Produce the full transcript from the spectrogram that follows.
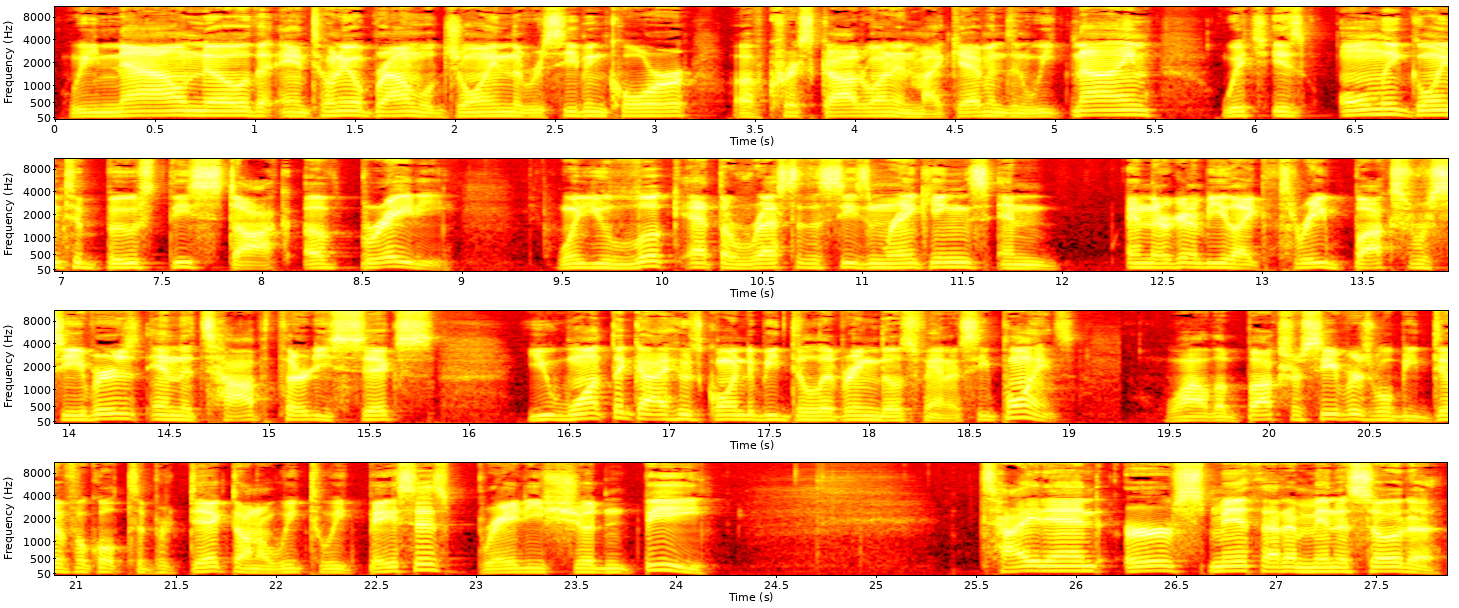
We now know that Antonio Brown will join the receiving corps of Chris Godwin and Mike Evans in week nine, which is only going to boost the stock of Brady. When you look at the rest of the season rankings and and they're going to be like three Bucs receivers in the top 36, you want the guy who's going to be delivering those fantasy points. While the Bucs receivers will be difficult to predict on a week to week basis, Brady shouldn't be. Tight end Irv Smith out of Minnesota.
